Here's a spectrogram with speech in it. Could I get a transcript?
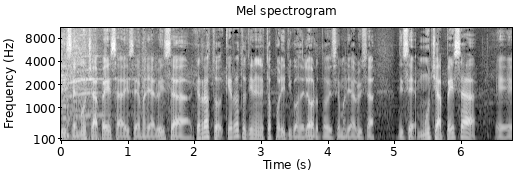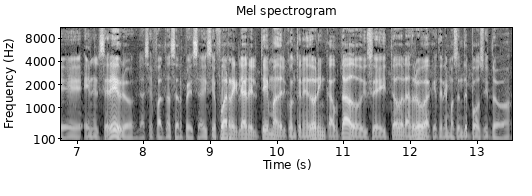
Dice, mucha pesa, dice María Luisa. ¿Qué rostro, ¿Qué rostro tienen estos políticos del orto? Dice María Luisa. Dice, mucha pesa eh, en el cerebro, le hace falta hacer pesa. Dice, fue a arreglar el tema del contenedor incautado, dice, y todas las drogas que tenemos en depósito.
